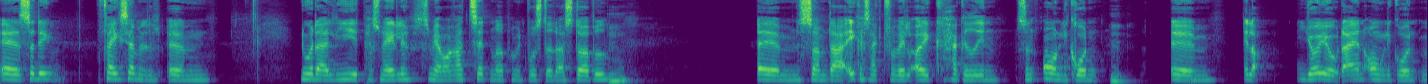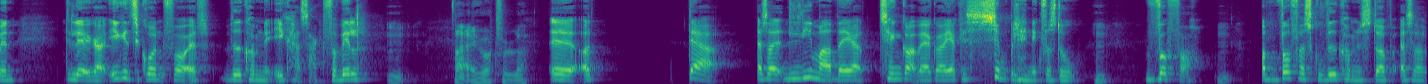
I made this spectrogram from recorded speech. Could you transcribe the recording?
Øh, så det for eksempel, øhm, nu er der lige et personale, som jeg var ret tæt med på mit bosted, der er stoppet, mm. øhm, som der ikke har sagt farvel, og ikke har givet en sådan ordentlig grund. Mm. Øhm, jo jo, der er en ordentlig grund, men det lægger ikke til grund for, at vedkommende ikke har sagt farvel. nej, jeg kan godt følge dig. Øh, og der, altså lige meget hvad jeg tænker og hvad jeg gør, jeg kan simpelthen ikke forstå, mm. hvorfor. Mm. Og hvorfor skulle vedkommende stoppe, altså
